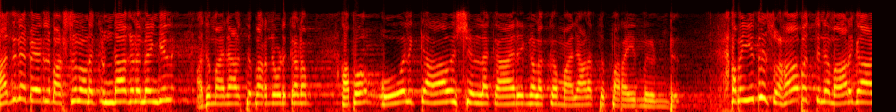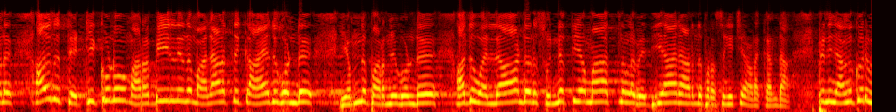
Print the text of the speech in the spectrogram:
അതിന്റെ പേരിൽ ഭക്ഷണം നടക്ക ഉണ്ടാകണമെങ്കിൽ അത് മലയാളത്തിൽ പറഞ്ഞു കൊടുക്കണം. അപ്പോൾ ഓലിക്ക് ആവശ്യമുള്ള കാര്യങ്ങളൊക്കെ മലയാളത്തിൽ പറയുന്നുണ്ട്. അപ്പൊ ഇത് സ്വഭാവത്തിന്റെ മാർഗമാണ് അതിന് തെറ്റിക്കണു. അറബിയിൽ നിന്ന് മലയാളത്തേക്ക് ആയതുകൊണ്ട് എന്ന് പറഞ്ഞുകൊണ്ട് അത് വല്ലാണ്ട് ഒരു സുന്നത്തിയമാത്തുള്ള വ്യതിയാനാണെന്ന് പ്രസംഗിച്ച് നടക്കണ്ട. പിന്നെ ഞങ്ങൾക്കൊരു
